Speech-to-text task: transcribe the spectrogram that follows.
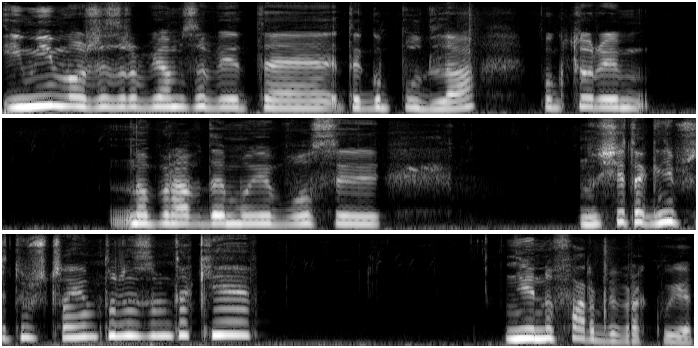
I mimo, że zrobiłam sobie te, tego pudla, po którym naprawdę moje włosy no się tak nie przetłuszczają, to one są takie... Nie no, farby brakuje.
